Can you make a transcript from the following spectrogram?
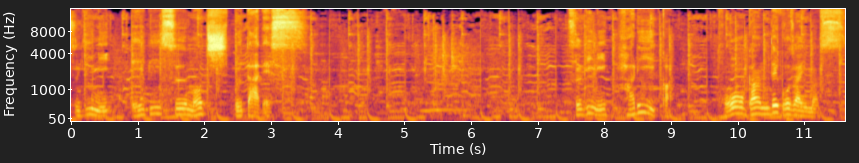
次にエビス餅豚です。次にハリーカ冬瓜でございます。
